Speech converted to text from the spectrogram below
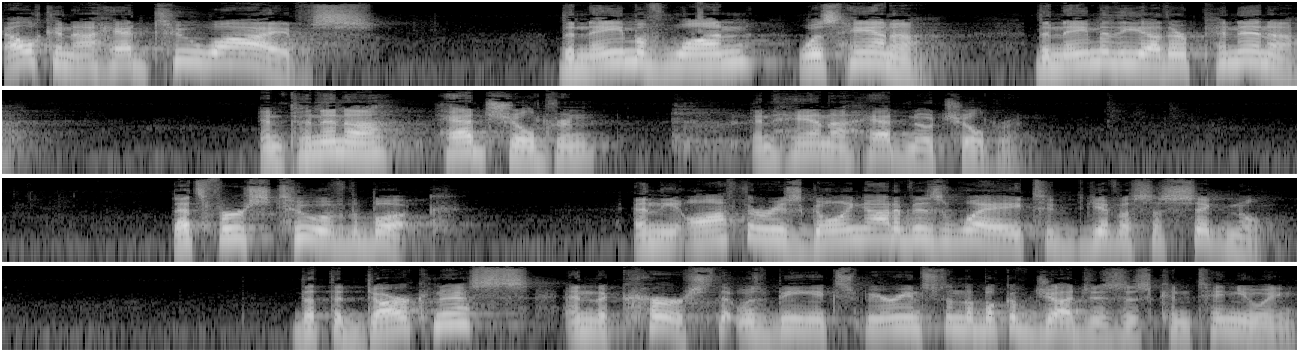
Elkanah had two wives. The name of one was Hannah, the name of the other, Peninnah. And Peninnah had children and Hannah had no children. That's verse 2 of the book. And the author is going out of his way to give us a signal that the darkness and the curse that was being experienced in the book of Judges is continuing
